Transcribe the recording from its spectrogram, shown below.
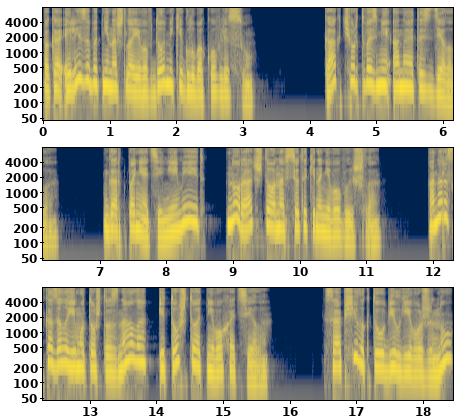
пока Элизабет не нашла его в домике глубоко в лесу. Как, черт возьми, она это сделала? Гард понятия не имеет, но рад, что она все-таки на него вышла. Она рассказала ему то, что знала, и то, что от него хотела сообщила, кто убил его жену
